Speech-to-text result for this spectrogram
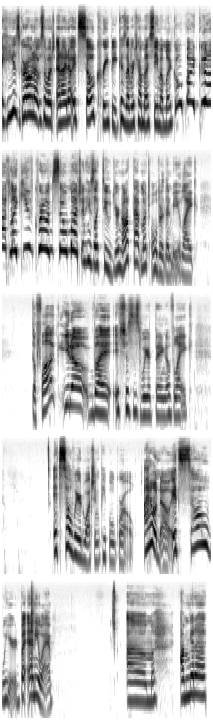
he has grown up so much and i know it's so creepy because every time i see him i'm like oh my god like you've grown so much and he's like dude you're not that much older than me like the fuck you know but it's just this weird thing of like it's so weird watching people grow. I don't know. It's so weird. But anyway, um I'm going to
